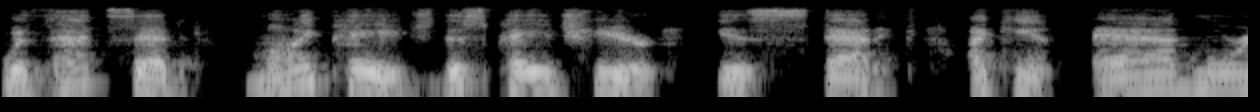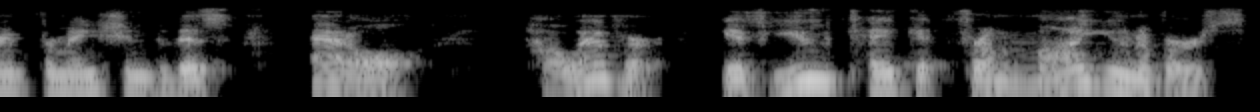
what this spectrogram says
With that said, my page, this page here is static. I can't add more information to this at all. However, if you take it from my universe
